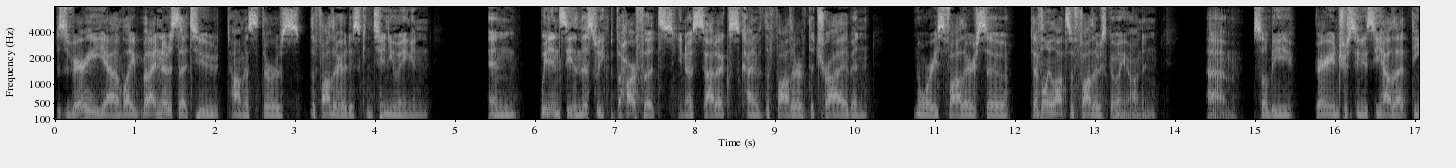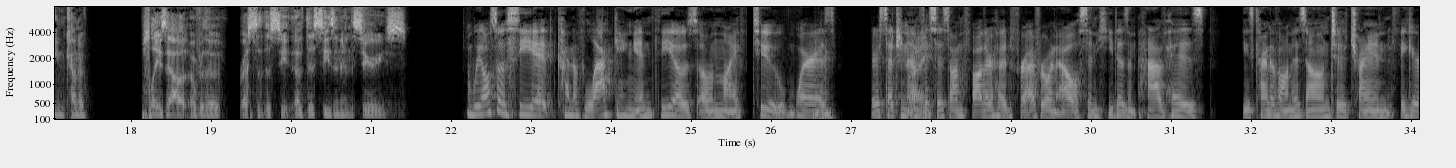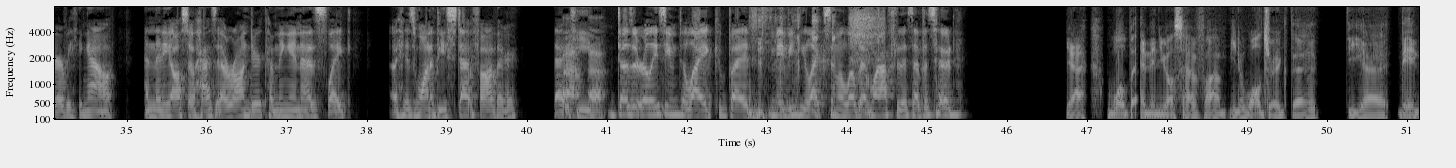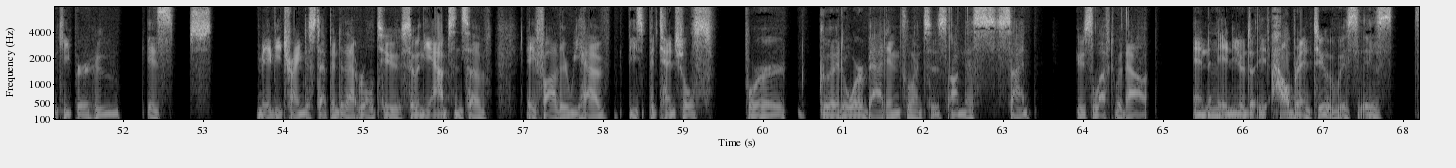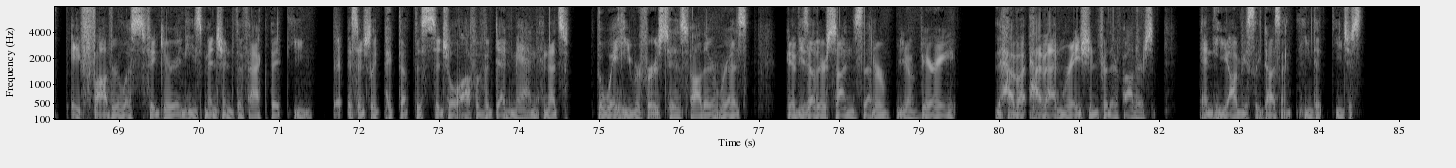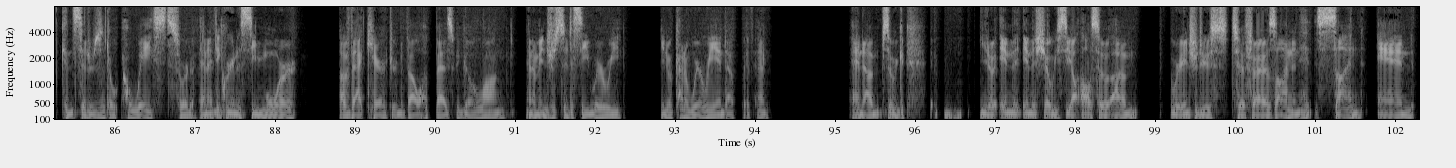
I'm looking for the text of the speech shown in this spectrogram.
just very yeah, like but I noticed that too, Thomas. There was the fatherhood is continuing, and and we didn't see them this week, but the Harfoots, you know, Sadoc's kind of the father of the tribe and Nori's father. So definitely lots of fathers going on. And um, so it'll be very interesting to see how that theme kind of plays out over the rest of the se- of this season in the series. We also see it kind of lacking in Theo's own life too, whereas mm-hmm. there's such an right. emphasis on fatherhood for everyone else, and he doesn't have his. He's kind of on his own to try and figure everything out. And then he also has Arondir coming in as like his wannabe stepfather that he doesn't really seem to like, but maybe he likes him a little bit more after this episode. Yeah. Well, but and then you also have um, you know, Waldreg, the the uh the innkeeper who is maybe trying to step into that role too. So in the absence of a father, we have these potentials for good or bad influences on this son who's left without and mm-hmm. and you know Halbrand too is is a fatherless figure, and he's mentioned the fact that he essentially picked up this sigil off of a dead man, and that's the way he refers to his father. Whereas we have these other sons that are you know very have a, have admiration for their fathers, and he obviously doesn't. He he just considers it a, a waste, sort of. And I think we're going to see more of that character develop as we go along. And I'm interested to see where we, you know, kind of where we end up with him. And um, so we, you know, in the in the show we see also um, we're introduced to Pharazôn and his son, and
